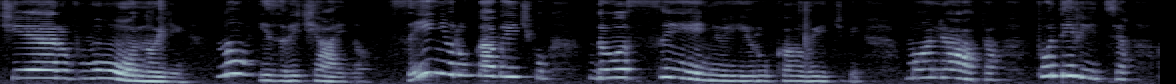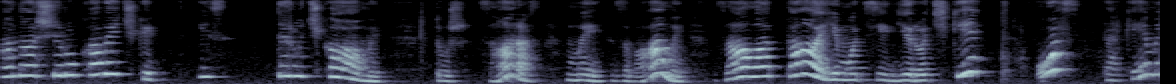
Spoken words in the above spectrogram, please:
червоної. Ну і, звичайно, синю рукавичку до синьої рукавички. Малята, подивіться, а наші рукавички із дирочками. Тож зараз ми з вами залатаємо ці дірочки ось такими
